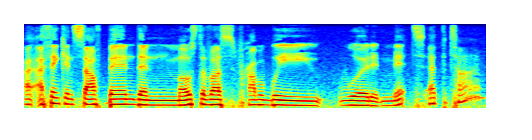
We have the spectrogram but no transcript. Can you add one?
I, I think, in South Bend than most of us probably would admit at the time.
